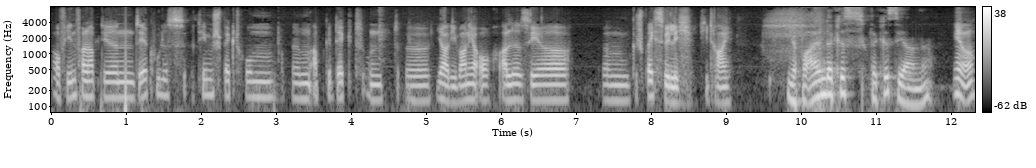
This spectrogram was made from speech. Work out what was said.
Auf jeden Fall habt ihr ein sehr cooles Themenspektrum ähm, abgedeckt und äh, ja, die waren ja auch alle sehr ähm, gesprächswillig, die drei. Ja, vor allem der Chris, der Christian, ne? Ja.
